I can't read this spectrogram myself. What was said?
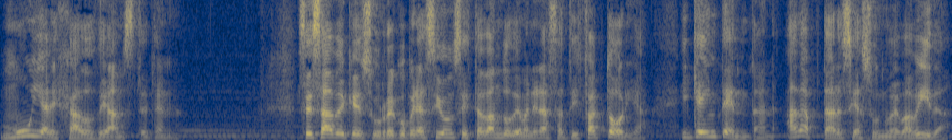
muy alejados de Amstetten. Se sabe que su recuperación se está dando de manera satisfactoria y que intentan adaptarse a su nueva vida.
